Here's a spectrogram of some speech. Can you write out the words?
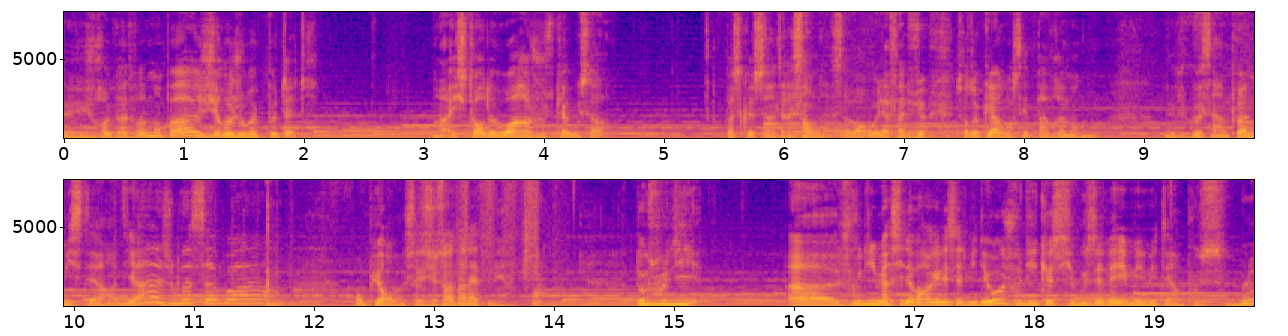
et je regrette vraiment pas. J'y rejouerai peut-être. histoire de voir jusqu'à où ça va. Parce que c'est intéressant de savoir où est la fin du jeu. Surtout que là, on sait pas vraiment. du coup, c'est un peu un mystère. On dit, ah, je veux savoir. Bon, puis on va sur internet, mais... Donc je vous dis euh, je vous dis merci d'avoir regardé cette vidéo, je vous dis que si vous avez aimé, mettez un pouce bleu,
